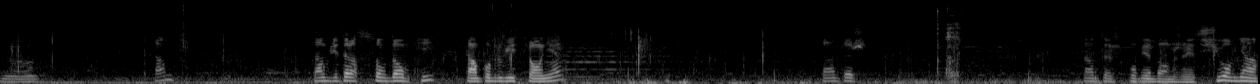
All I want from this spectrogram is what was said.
No. Tam, tam gdzie teraz są domki, tam po drugiej stronie. Tam też, tam też powiem wam, że jest siłownia.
